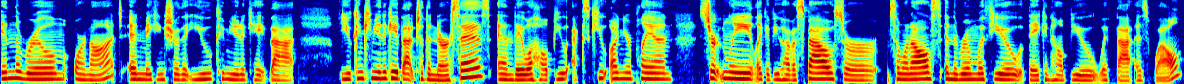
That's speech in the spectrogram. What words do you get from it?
in the room or not, and making sure that you communicate that. You can communicate that to the nurses and they will help you execute on your plan. Certainly, like if you have a spouse or someone else in the room with you, they can help you with that as well.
